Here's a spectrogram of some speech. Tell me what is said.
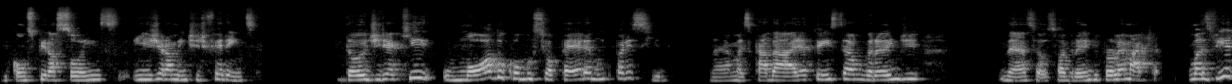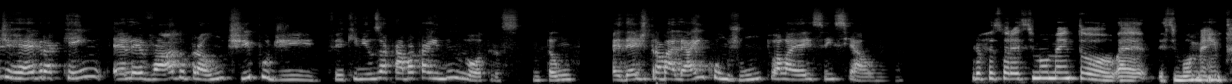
de conspirações ligeiramente diferentes. Então eu diria que o modo como se opera é muito parecido, né? Mas cada área tem seu grande, né, sua, sua grande problemática. Mas via de regra, quem é levado para um tipo de fake news acaba caindo em outras. Então a ideia de trabalhar em conjunto ela é essencial. Né? Professora, esse momento, é, esse momento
